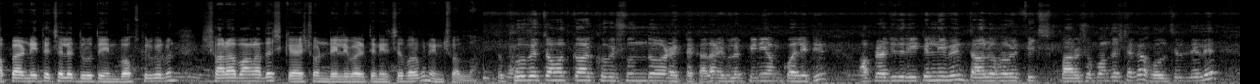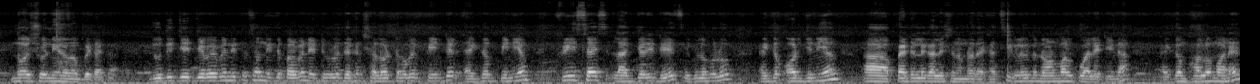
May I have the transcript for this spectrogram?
আপনারা নিতে চাইলে দ্রুত ইনবক্স করে ফেলবেন। সারা বাংলাদেশ ক্যাশ অন ডেলিভারিতে নিতে পারবেন ইনশাল্লাহ তো খুবই চমৎকার, খুবই সুন্দর একটা কালার এগুলো প্রিমিয়াম কোয়ালিটির আপনারা যদি রিটেল নেবেন, তাহলে হবে ফিক্স বারোশো পঞ্চাশ টাকা হোলসেল দিলে নয়শো নিরানব্বই টাকা। যদি যে যেভাবে নিতে চান, নিতে পারবেন। এটি হলো দেখেন, সালোয়ারটা হবে প্রিন্টেড, একদম premium free size luxury dress এগুলো হলো একদম অরিজিনাল প্যাটেলের কালেকশন আমরা দেখাচ্ছি। এগুলো কিন্তু নর্মাল কোয়ালিটি না, একদম ভালো মানের,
